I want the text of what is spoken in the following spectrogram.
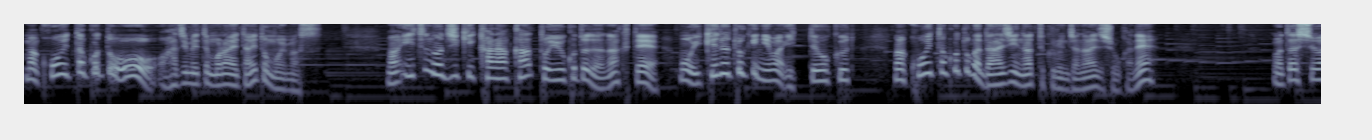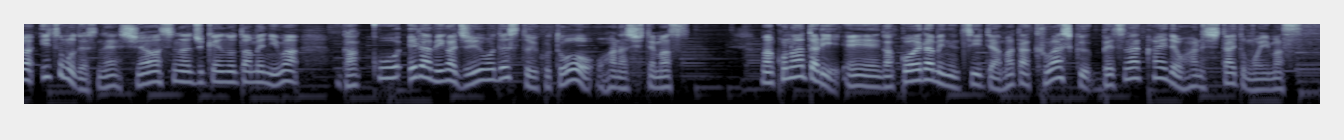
まあ、こういったことを始めてもらいたいと思います。まあ、いつの時期からかということではなくてもう行ける時には行っておく、まあ、こういったことが大事になってくるんじゃないでしょうかね。私はいつもですね幸せな受験のためには学校選びが重要ですということをお話ししてます。まあ、この辺り、えー、学校選びについてはまた詳しく別な回でお話ししたいと思います。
